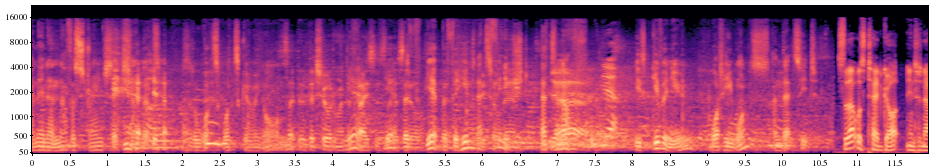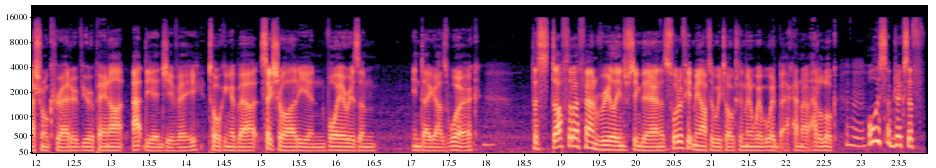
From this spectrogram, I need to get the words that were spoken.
and then another strange section that's sort of what's, what's going on. It's like the, the children with the faces yeah, that are but, still. yeah, but for him, that's filled in. finished. That's Yeah. enough. Yeah. He's given you what he wants, and that's it. So that was Ted Gott, international creator of European art at the NGV, talking about sexuality and voyeurism in Degas' work. Mm. The stuff that I found really interesting there, and it sort of hit me after we talked to him and we went back and uh, had a look, mm-hmm. all these subjects are f-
